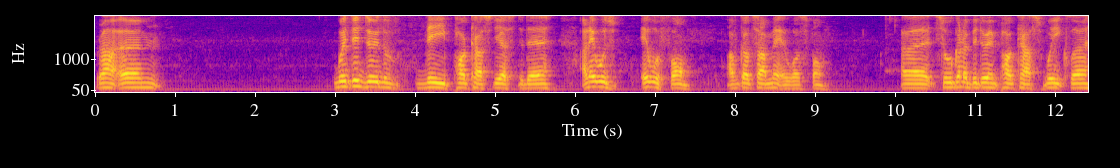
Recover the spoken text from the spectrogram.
Right. Um, we did do the the podcast yesterday, and it was it was fun. I've got to admit, it was fun. Uh, so we're going to be doing podcasts weekly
